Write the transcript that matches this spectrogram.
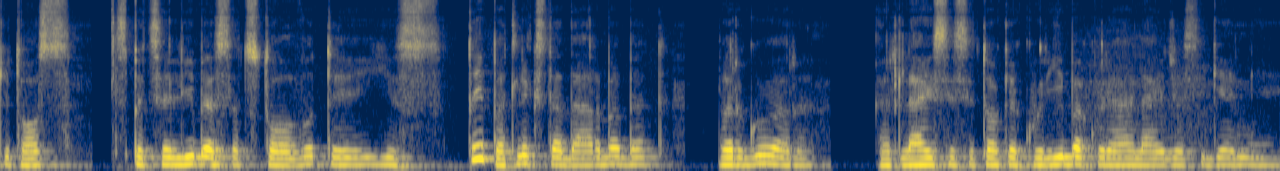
kitos specialybės atstovu, tai jis taip atliks tą darbą, bet vargu ar, ar leisis į tokią kūrybą, kurią leidžiasi genijai.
